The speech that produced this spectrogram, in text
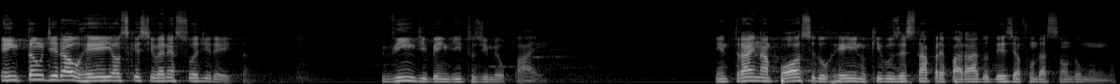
Então dirá o rei aos que estiverem à sua direita: Vinde, benditos de meu Pai. Entrai na posse do reino que vos está preparado desde a fundação do mundo.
